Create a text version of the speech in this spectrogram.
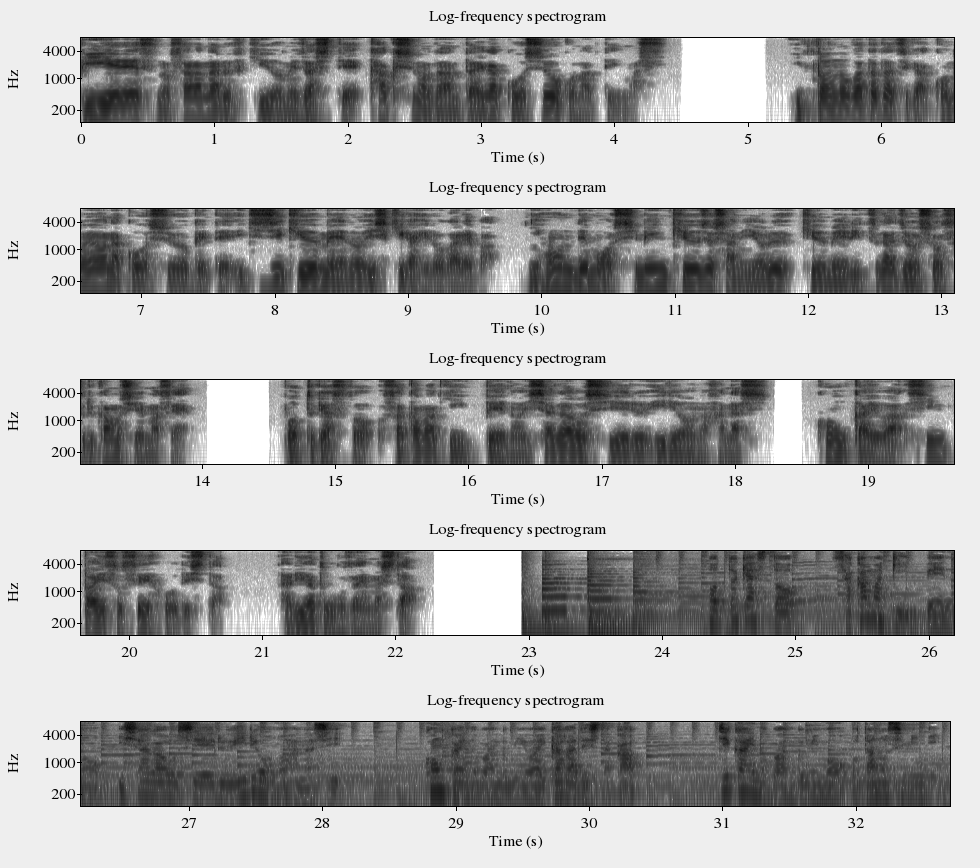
BLS のさらなる普及を目指して各種の団体が講習を行っています。一般の方たちがこのような講習を受けて一時救命の意識が広がれば、日本でも市民救助者による救命率が上昇するかもしれません。ポッドキャスト、坂巻一平の医者が教える医療の話。今回は心肺蘇生法でした。ありがとうございました。ポッドキャスト、坂巻一平の医者が教える医療の話。今回の番組はいかがでしたか？次回の番組もお楽しみに。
